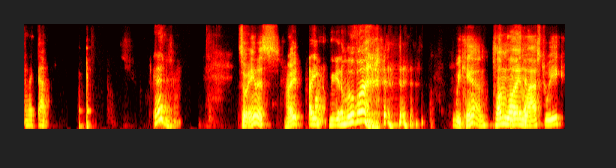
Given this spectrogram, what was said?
I like that. Good. So Amos, right? Are you, we're gonna move on. We can. Plum line Yeah. last week,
